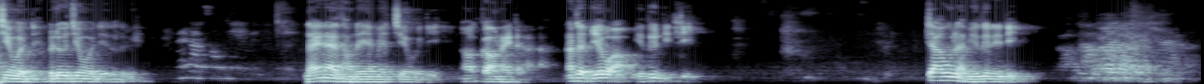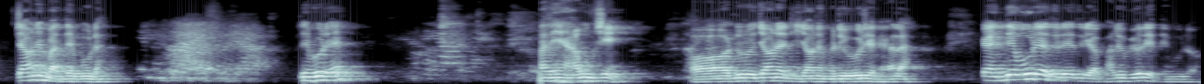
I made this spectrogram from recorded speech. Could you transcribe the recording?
ကျင့်ဝတ်တယ်ဘယ်လိုကျင့်ဝတ်တယ်ဆိုလို့လိုင်းနာဆောင်တယ်ရဲ့မဲ့ကျင့်ဝတ်တယ်နော်ကောင်းလိုက်တာနောက်ထပ်ပြောပါဦးဤသူနိတိ ကြားဘူးလားယေသူနိတိကျောင်းနဲ့မှသင်ဘူးလားသင်ဘူးတယ်မသင်ရဘူးချင်းဟောသူတို့ကျောင်းနဲ့ဒီကျောင်းနဲ့မတူဘူးတင်တယ်ဟဟလားကဲသင်ဘူးတဲ့ဆိုတဲ့သူကဘာလို့ပြောတယ်သင်ဘူးတော့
